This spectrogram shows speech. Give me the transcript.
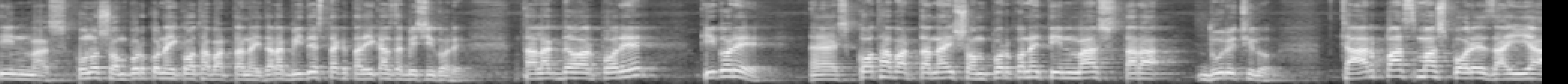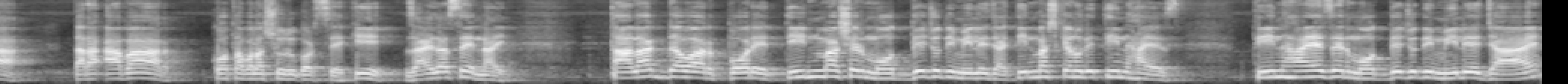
তিন মাস। কোনো সম্পর্ক নাই, কথাবার্তা নাই। তারা বিদেশ থাকে, তারা এই কাজটা বেশি করে। তালাক দেওয়ার পরে কি করে? কথাবার্তা নাই, সম্পর্ক নাই, তিন মাস তারা দূরে ছিল। চার পাঁচ মাস পরে যাইয়া তারা আবার কথা বলা শুরু করছে। কি, জায়জ আছে? নাই। তালাক দেওয়ার পরে তিন মাসের মধ্যে যদি মিলে যায়, তিন মাস কেন দিই তিন হায়েজ? তিন হায়েজের মধ্যে যদি মিলে যায়,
